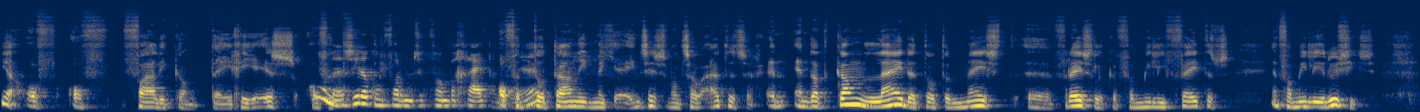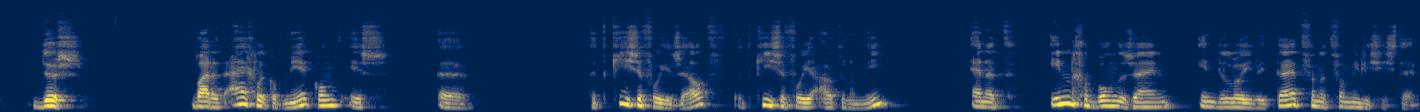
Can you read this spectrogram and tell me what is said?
Ja, of, of falikant tegen je is, of Ja, maar ook een vorm natuurlijk van begrijpen. Of het hè? totaal niet met je eens is, want zo uit het zich. En, en dat kan leiden tot de meest eh, vreselijke familiefetes en familieruzies. Dus waar het eigenlijk op neerkomt is eh, het kiezen voor jezelf, het kiezen voor je autonomie en het ingebonden zijn in de loyaliteit van het familiesysteem.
